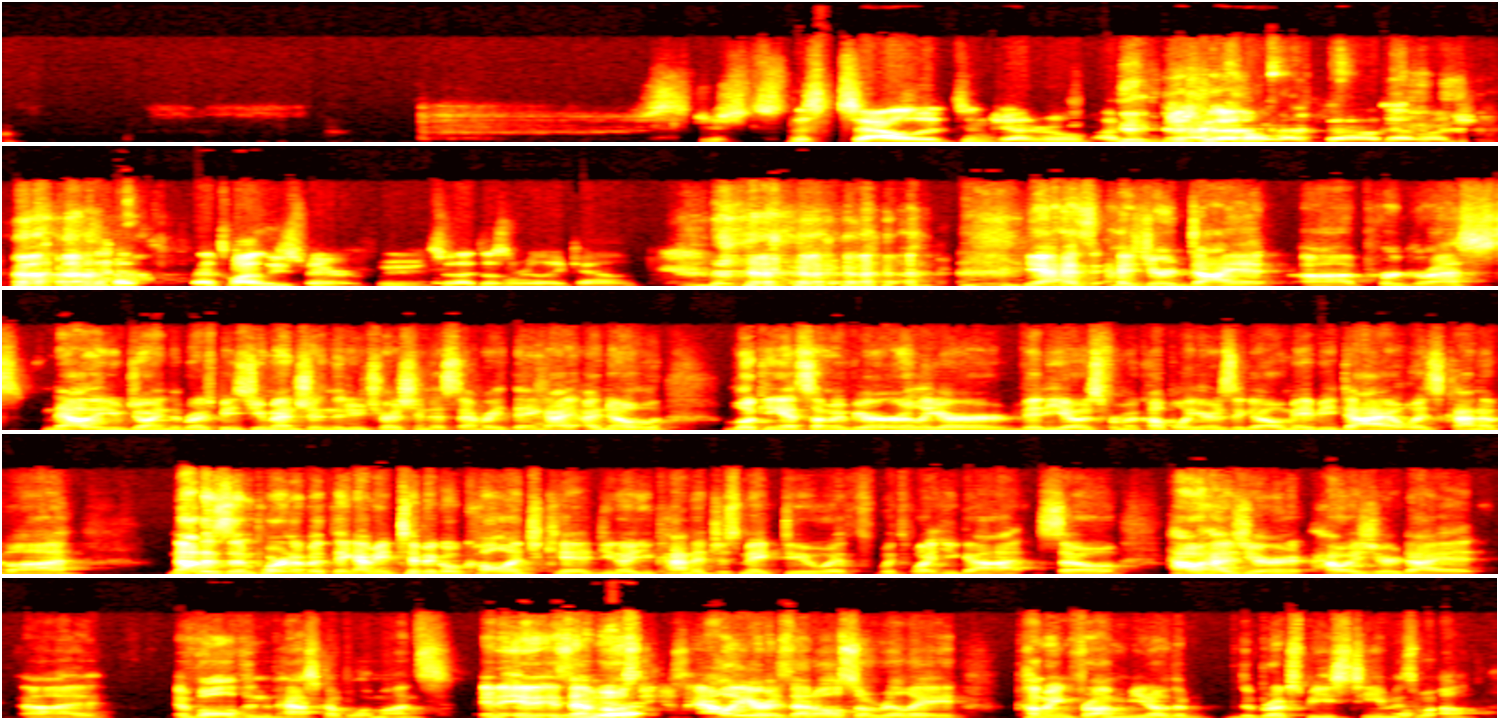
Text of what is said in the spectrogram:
just the salads in general. I mean, just because I don't like salad that much. That's, that's my least favorite food, so that doesn't really count. yeah, has has your diet uh, progressed now that you've joined the Brooks Beast? You mentioned the nutritionist and everything. I, I know looking at some of your earlier videos from a couple years ago, maybe diet was kind of uh, not as important of a thing. I mean, typical college kid, you know, you kind of just make do with with what you got. So how has your how has your diet uh, evolved in the past couple of months? And is that Yeah. mostly just Allie, or is that also really coming from you know the the Brooks Beast team as well?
